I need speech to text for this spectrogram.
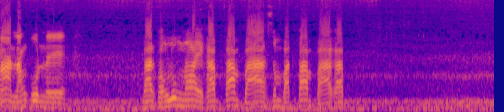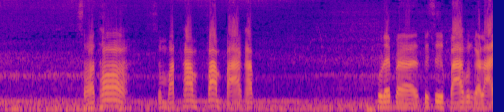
บ้านหลังพุ่นเลยบ้านของลุงน้อยครับฟาร์มป่าสมบัติฟาร์มป่าครับ สอท่อสมบัติฟาร์มฟาร์มป่าครับ ผู้ได้ไปไปซื้อปลาเพิ่นก็หลาย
